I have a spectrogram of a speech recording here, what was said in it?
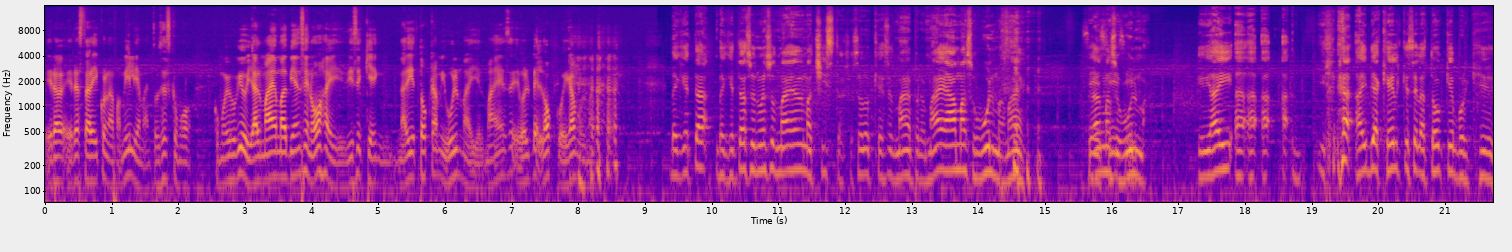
era, era estar ahí con la familia. Entonces, como, como dijo Guido, ya el mae más bien se enoja y dice que nadie toca a mi Bulma y el mae se vuelve loco, digamos. Vegeta, Vegeta es uno de esos maes machistas, eso es lo que es el mae, pero el mae ama a su Bulma, mae. Sí, ama sí, su sí. Bulma. Y hay, a- a- a- a- hay de aquel que se la toque porque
